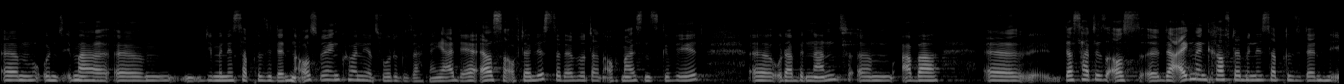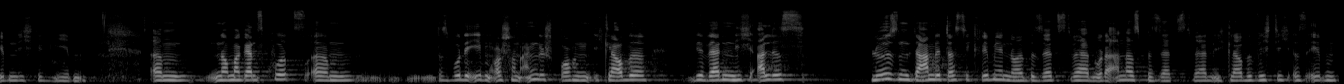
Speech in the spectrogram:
ähm, und immer ähm, die Ministerpräsidenten auswählen können. Jetzt wurde gesagt, naja, der Erste auf der Liste, der wird dann auch meistens gewählt äh, oder benannt. Ähm, aber das hat es aus äh, der eigenen Kraft der Ministerpräsidenten eben nicht gegeben. Ähm, Nochmal ganz kurz, ähm, das wurde eben auch schon angesprochen, ich glaube, wir werden nicht alles lösen damit, dass die Gremien neu besetzt werden oder anders besetzt werden. Ich glaube, wichtig ist eben,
